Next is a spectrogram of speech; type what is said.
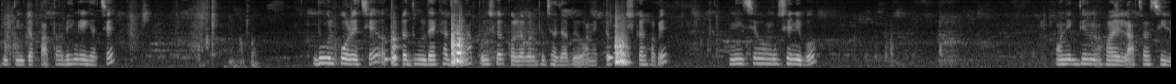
দু তিনটা পাতা ভেঙে গেছে, ধুল পড়েছে, অতটা ধুল দেখা যায় না, পরিষ্কার করলে আবার বোঝা যাবে অনেকটা পরিষ্কার হবে। নিচেও মুছে নিব। অনেক দিন হয়, লাচা ছিল।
